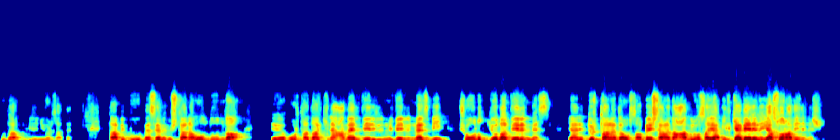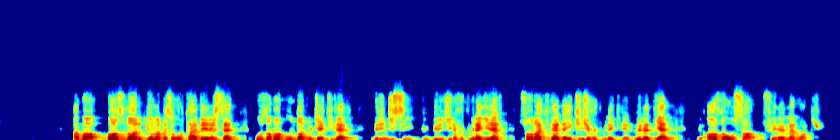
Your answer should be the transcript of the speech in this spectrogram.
Bu da biliniyor zaten. Tabi bu mesele üç tane olduğunda e, ortadakine amel verilir mi verilmez mi? Çoğunluk diyorlar verilmez. Yani dört tane de olsa, beş tane de amel olsa ya ilke verilir ya sona verilir. Ama bazıları diyorlar mesela ortaya verirsen o zaman ondan öncekiler birincisi birincinin hükmüne girer, sonrakiler de ikinci hükmüne girer. Öyle diyen az da olsa söyleyenler vardır.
